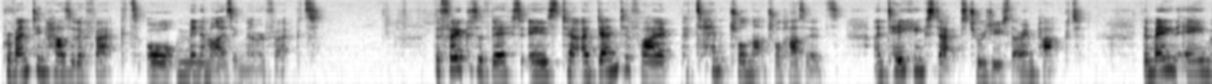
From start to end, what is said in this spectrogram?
preventing hazard effects or minimising their effects. The focus of this is to identify potential natural hazards and taking steps to reduce their impact. The main aim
